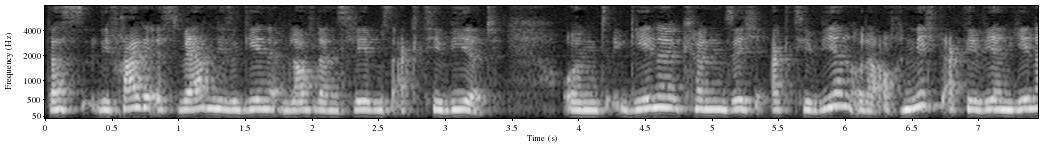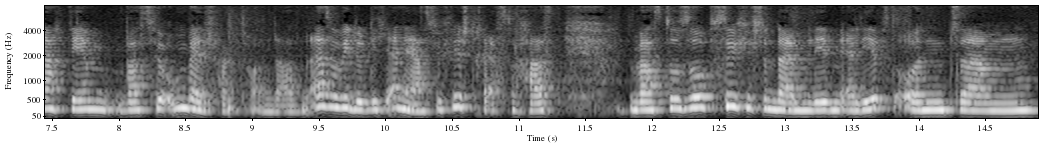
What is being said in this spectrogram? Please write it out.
Das, die Frage ist, werden diese Gene im Laufe deines Lebens aktiviert? Und Gene können sich aktivieren oder auch nicht aktivieren, je nachdem, was für Umweltfaktoren da sind. Also wie du dich ernährst, wie viel Stress du hast, was du so psychisch in deinem Leben erlebst. Und ähm,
